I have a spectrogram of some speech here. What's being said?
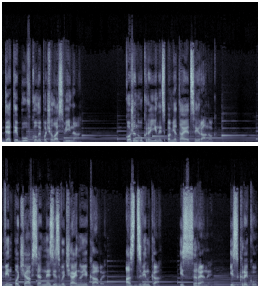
Де ти був, коли почалась війна? Кожен українець пам'ятає цей ранок. Він почався не зі звичайної кави, а з дзвінка, із сирени, із крику,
